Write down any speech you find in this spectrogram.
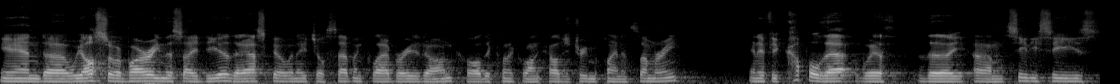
And uh, we also are borrowing this idea that ASCO and HL7 collaborated on called the Clinical Oncology Treatment Plan and Summary. And if you couple that with the um, CDC's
